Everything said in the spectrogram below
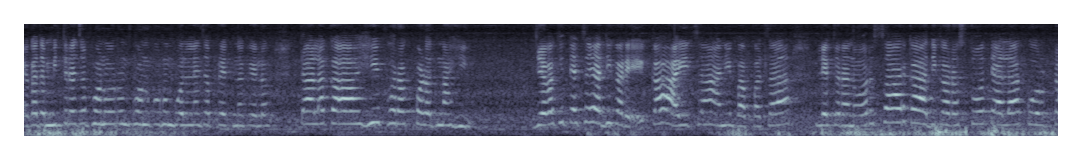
एखाद्या मित्राच्या फोनवरून फोन करून बोलण्याचा प्रयत्न केला त्याला काही फरक पडत नाही. जेव्हा की त्याचाही अधिकार आहे. एका आईचा आणि बापाचा लेकरांवर सारखा अधिकार असतो. त्याला कोर्ट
